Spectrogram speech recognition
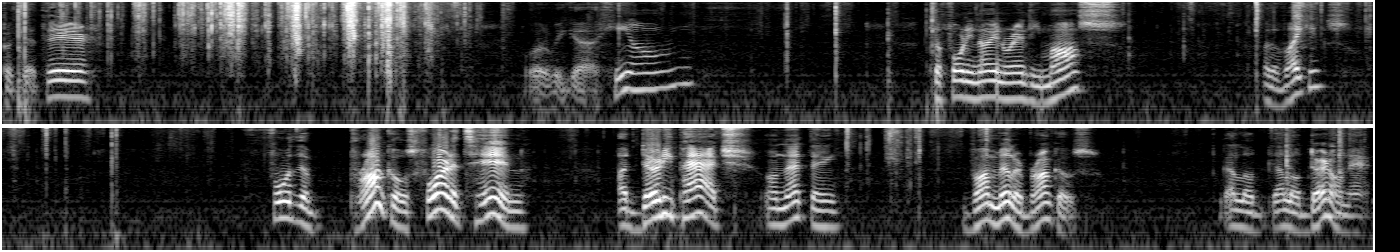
Put that there. What do we got here? To 49, Randy Moss for the Vikings. For the Broncos, 4 out of 10. A dirty patch on that thing. Von Miller, Broncos. Got a little got a little dirt on that.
